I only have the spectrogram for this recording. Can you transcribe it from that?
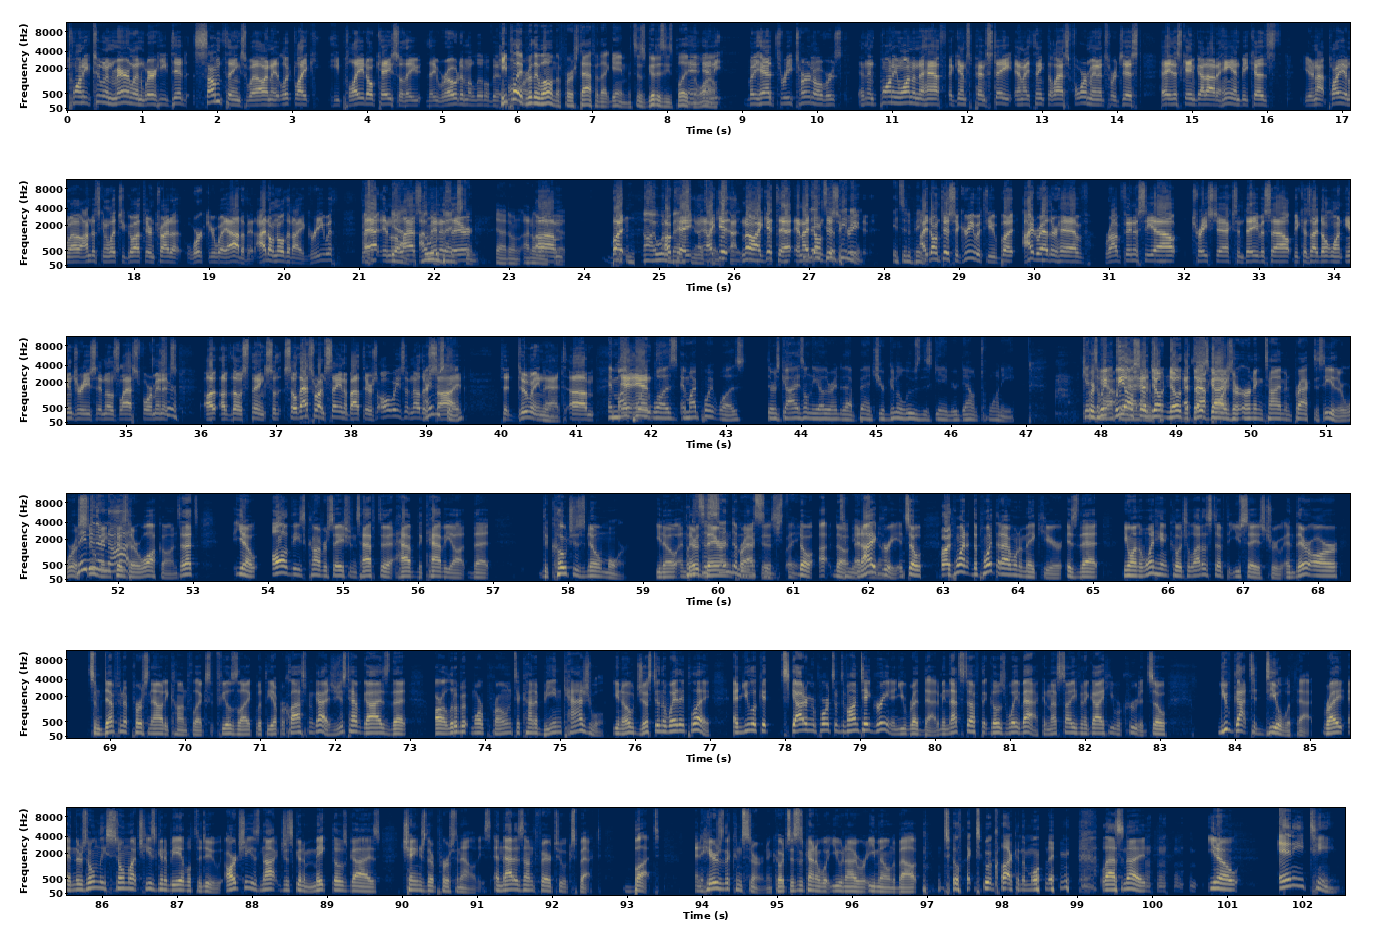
22 in Maryland, where he did some things well, and it looked like he played okay, so they, they rode him a little bit. he played really well in the first half of that game. It's as good as he's played in And- a while. and he- but he had three turnovers and then 21 and a half against Penn State. And I think the last four minutes were just, hey, this game got out of hand because you're not playing well. I'm just going to let you go out there and try to work your way out of it. I don't know that I agree with that in the Yeah, last I would've minute there. him. yeah, I don't. I don't like Um, that. but No, I would okay, I get no, I get that, and I don't disagree. opinion. It's an opinion. I don't disagree with you, but I'd rather have Rob Phinisee out, Trace Jackson Davis out because I don't want injuries in those last four minutes Sure. of, of those things. So, so that's what I'm saying about there's always another side to doing that. Um, And my And- point was, and my point was, there's guys on the other end of that bench. You're going to lose this game. You're down 20. Get Of course, we, we also don't know that At those that guys point- are earning time in practice either. We're Maybe assuming because not. they're walk ons. So that's you know all of these conversations have to have the caveat that the coaches know more. You know, and But they're there in a practice. no, uh, no, me, and I you know. agree. And so But- the point the point that I want to make here is that you know on the one hand, coach, a lot of the stuff that you say is true, and there are some definite personality conflicts. It feels like with the upperclassmen guys, you just have guys that are a little bit more prone to kind of being casual, you know, just in the way they play. And you look at scouting reports of Devonte Green, and you read that. I mean, that's stuff that goes way back, and that's not even a guy he recruited. So you've got to deal with that, right? And there's only so much he's going to be able to do. Archie is not just going to make those guys change their personalities, and that is unfair to expect. But and here's the concern, and coach, this is kind of what you and I were emailing about until like two o'clock in the morning last night. you know, any team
